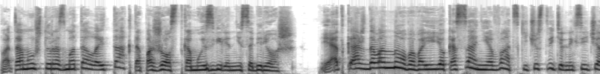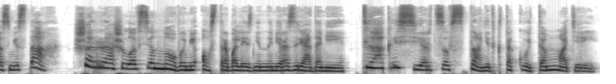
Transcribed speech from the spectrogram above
Потому что размотала и так-то по-жесткому извилин не соберешь. И от каждого нового ее касания в адски чувствительных сейчас местах шарашило все новыми остро-болезненными разрядами. Так и сердце встанет к такой-то матери.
